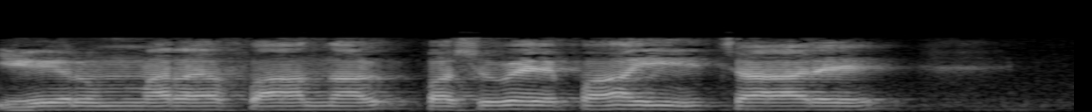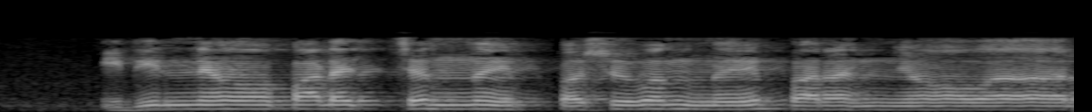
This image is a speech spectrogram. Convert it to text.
ഏറും മറഫാന്നാൾ പശുവെ പായിച്ചാരെ ഇതിന്നോ പടച്ചെന്ന് പശുവെന്ന് പറഞ്ഞോവർ.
